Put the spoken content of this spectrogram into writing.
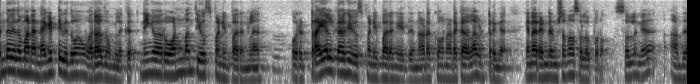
எந்த விதமான நெகட்டிவ் இதுவும் வராது உங்களுக்கு. நீங்கள் ஒரு ஒன் மந்த் யூஸ் பண்ணி பாருங்களேன். ஒரு ட்ரையலுக்காக யூஸ் பண்ணி பாருங்கள் இது நடக்கும் நடக்காதெல்லாம் விட்டுருங்க. ஏன்னா ரெண்டு நிமிஷம் தான் சொல்ல போகிறோம் சொல்லுங்கள் அது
